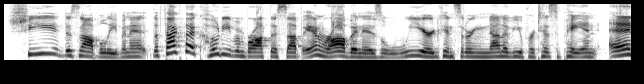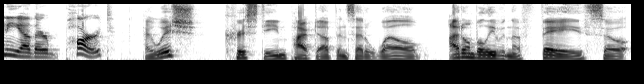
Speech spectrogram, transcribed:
She does not believe in it. The fact that Kody even brought this up and Robyn is weird considering none of you participate in any other part. I wish Christine piped up and said, Well, I don't believe in the faith, so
